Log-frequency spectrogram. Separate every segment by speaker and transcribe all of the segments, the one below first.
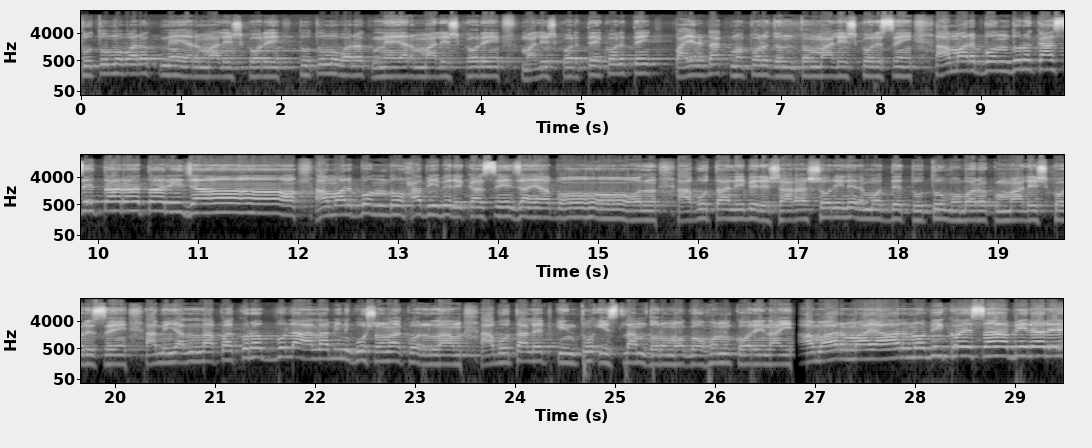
Speaker 1: তুতু মুবারক নেয় আর মালিশ করে, তুতু মুবারক নেয় আর মালিশ করে, মালিশ করতে করতে পায়ের ডাকনো পর্যন্ত মালিশ করছে। আমার বন্ধুর কাছে তাড়াতাড়ি যা, আমার বন্ধু হাবিবের কাছে যায়া বল। আবু তালিবের সারা শরীরের মধ্যে তুতু মোবারক মালিশ করেছে। আমি আল্লাহ পাক রব্বুল আলামিন ঘোষণা করলাম, আবু তালেব কিন্তু ইসলাম ধর্ম গ্রহণ করে নাই। আমার মায়ার নবী কয় সাবিরা রে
